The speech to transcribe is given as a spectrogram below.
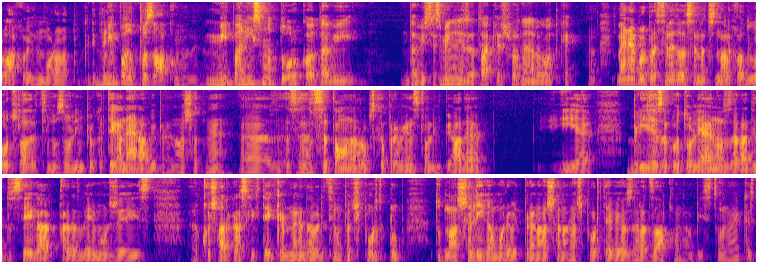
lahko in morala pokriti. Mi pa- po zakonu. Ne. mi pa nismo toliko, da bi, da bi se zmenili za take športne dogodke. Ja. Mene je bolj presenetilo, da se je nacionalka odločila recimo, za Olimpijo, ker tega ne rabi prenašati. Ne. Eh, z- z- Svetovna Evropska prvenstva olimpijade je bliže zagotovljeno zaradi dosega, kar vemo že iz eh, košarkarskih tekem, ne, da recimo pač šport klub, tudi naša liga mora biti prenašana na šport TV zaradi zakona, v bistvu, ne, ker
